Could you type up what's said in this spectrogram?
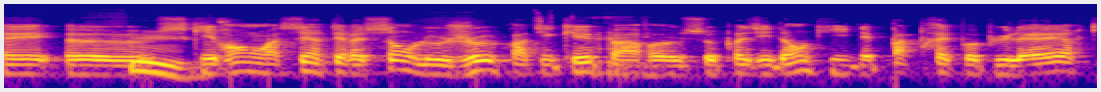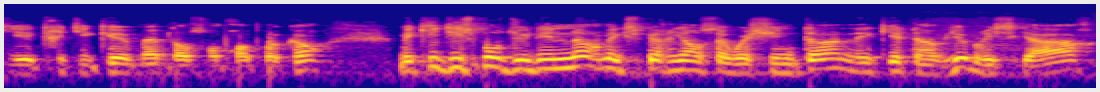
Et hmm. ce qui rend assez intéressant le jeu pratiqué par ce président qui n'est pas très populaire, qui est critiqué même dans son propre camp, mais qui dispose d'une énorme expérience à Washington et qui est un vieux briscard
